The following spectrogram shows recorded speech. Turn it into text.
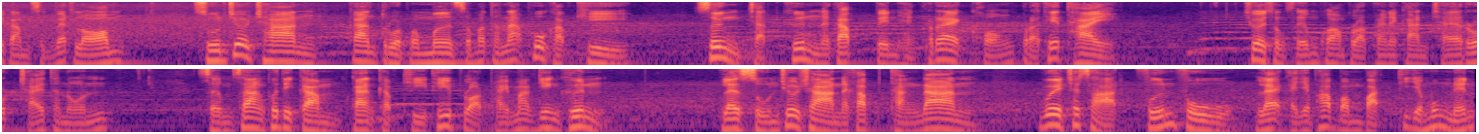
ชกรรมสิ่งแวดล้อม ศูนย์เชี่ยวชาญ การตรวจประเมินสมรรถนะผู้ขับขี่ ซึ่งจัดขึ้นนะครับเป็นแห่งแรกของประเทศไทย ช่วยส่งเสริมความปลอดภัยในการใช้รถใช้ถนน เสริมสร้างพฤติกรรมการขับขี่ที่ปลอดภัยมากยิ่งขึ้น และศูนย์เชี่ยวชาญนะครับทางด้านเวชศาสตร์ ฟื้นฟู และกายภาพบำบัดที่จะมุ่งเน้น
